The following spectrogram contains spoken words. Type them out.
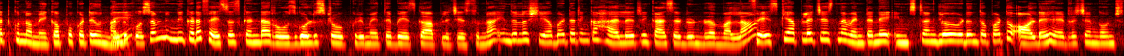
కట్టుకున్న మేకప్ ఒకటే ఉంది. అందుకోసం నేను ఇక్కడ Faces Canada rose gold strobe cream అయితే బేస్గా అప్లై చేస్తున్నా. ఇందులో షియా బటర్ ఇంకా హైలైటింగ్ యాసిడ్ ఉండడం వల్ల ఫేస్కి అప్లై చేసిన వెంటనే ఇన్స్టంట్ గ్లో ఇవ్వడంతో పాటు ఆల్ డే హైడ్రేషన్గా ఉంచుతుంది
